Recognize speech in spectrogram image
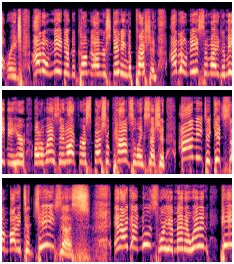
outreach. I don't need them to come to understanding depression. I don't need somebody to meet me here on a Wednesday night for a special counseling session. I need to get somebody to Jesus. And I got news for you, men and women. He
